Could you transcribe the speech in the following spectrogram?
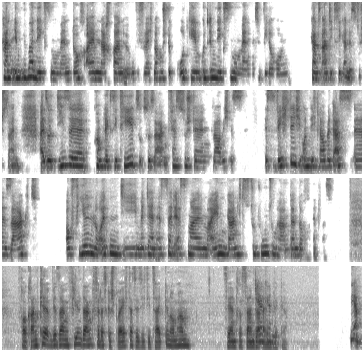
kann im übernächsten Moment doch einem Nachbarn irgendwie vielleicht noch ein Stück Brot geben und im nächsten Moment wiederum ganz antiziganistisch sein. Also diese Komplexität sozusagen festzustellen, glaube ich, ist, ist wichtig und ich glaube, das äh, sagt auch vielen Leuten, die mit der NS-Zeit erstmal meinen, gar nichts zu tun zu haben, dann doch etwas. Frau Kranke, wir sagen vielen Dank für das Gespräch, dass Sie sich die Zeit genommen haben. Sehr interessante ja, Einblicke. Ja,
